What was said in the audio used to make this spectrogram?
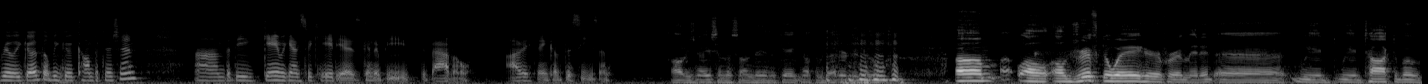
really good. There'll be good competition. Um, but the game against Acadia is going to be the battle, I think, of the season. Always nice on a Sunday in the Cape, nothing better to do. um, I'll, I'll drift away here for a minute. Uh, we, had, we had talked about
